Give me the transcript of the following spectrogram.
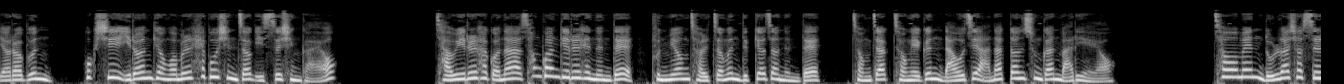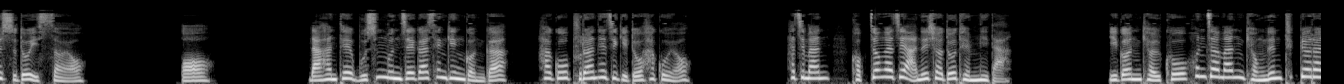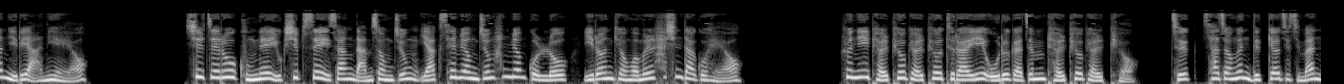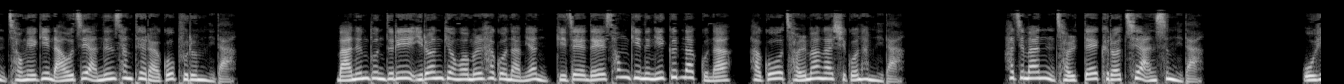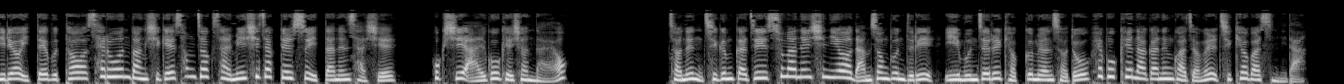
여러분, 혹시 이런 경험을 해보신 적 있으신가요? 자위를 하거나 성관계를 했는데 분명 절정은 느껴졌는데 정작 정액은 나오지 않았던 순간 말이에요. 처음엔 놀라셨을 수도 있어요. 어, 나한테 무슨 문제가 생긴 건가 하고 불안해지기도 하고요. 하지만 걱정하지 않으셔도 됩니다. 이건 결코 혼자만 겪는 특별한 일이 아니에요. 실제로 국내 60세 이상 남성 중 약 3명 중 1명꼴로 이런 경험을 하신다고 해요. 흔히 별표 별표 드라이 오르가즘 별표 별표, 즉 사정은 느껴지지만 정액이 나오지 않는 상태라고 부릅니다. 많은 분들이 이런 경험을 하고 나면 이제 내 성기능이 끝났구나 하고 절망하시곤 합니다. 하지만 절대 그렇지 않습니다. 오히려 이때부터 새로운 방식의 성적 삶이 시작될 수 있다는 사실 혹시 알고 계셨나요? 저는 지금까지 수많은 시니어 남성분들이 이 문제를 겪으면서도 회복해 나가는 과정을 지켜봤습니다.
